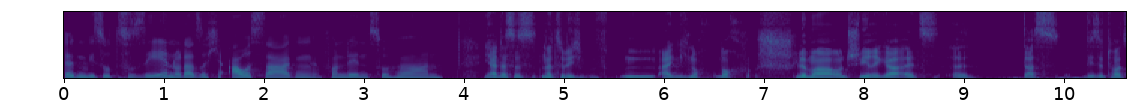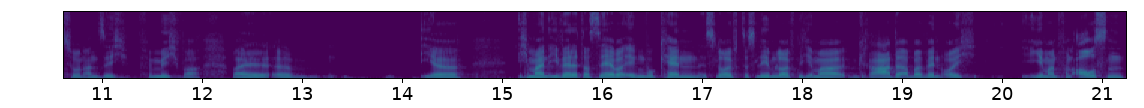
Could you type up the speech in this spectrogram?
irgendwie so zu sehen oder solche Aussagen von denen zu hören. Ja, das ist natürlich eigentlich noch, noch schlimmer und schwieriger, als äh, das die Situation an sich für mich war. Weil ähm, ihr, ich meine, ihr werdet das selber irgendwo kennen. Es läuft, das Leben läuft nicht immer gerade, aber wenn euch jemand von außen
